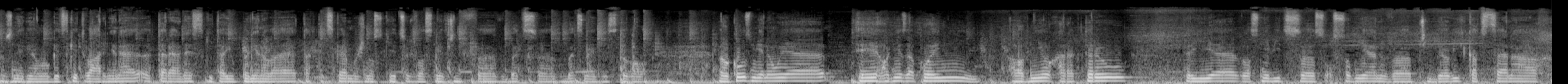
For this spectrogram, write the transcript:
různě geologicky tvárněné terény skýtají úplně nové taktické možnosti, což vlastně dřív vůbec, vůbec neexistovalo. Velkou změnou je i hodně zapojení hlavního charakteru, který je vlastně víc zosobněn v příběhových cutscénách,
